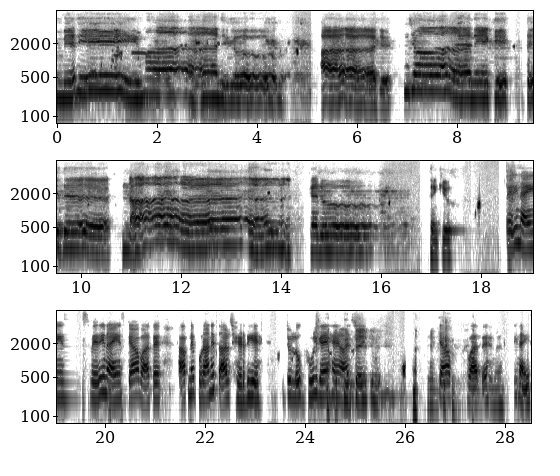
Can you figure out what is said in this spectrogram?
मेरी मान लो। आज जाने की ना करो। Thank you very nice very nice क्या बात है। आपने पुराने तार छेड़ दिए जो लोग भूल गए हैं आज। थैंक यू क्या बात है। वेरी नाइस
